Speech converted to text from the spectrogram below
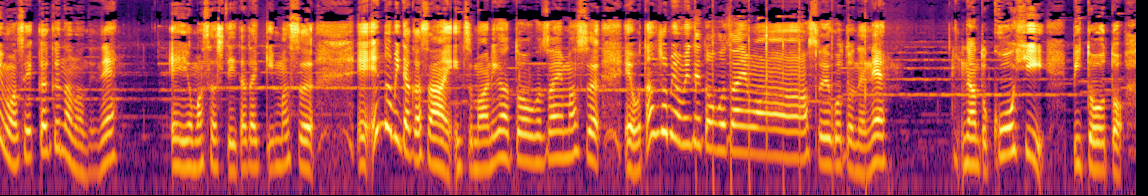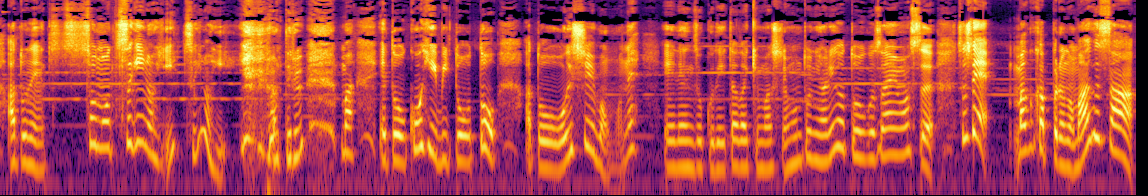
りもせっかくなのでね、え、読まさせていただきます。えー、遠藤三鷹さん、いつもありがとうございます。えー、お誕生日おめでとうございます。ということでね、なんとコーヒー、微糖と、あとね、その次の日？次の日？なってる？まあ、えっと、コーヒー微糖と、あと、美味しい棒もね、え、連続でいただきまして、本当にありがとうございます。そして、マグカップルのマグさん、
